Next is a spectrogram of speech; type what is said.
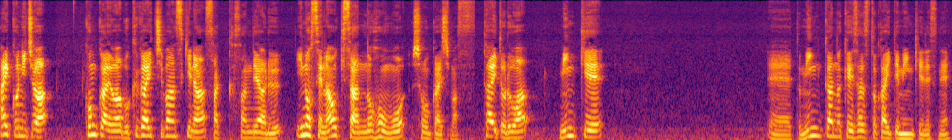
はいこんにちは。今回は僕が一番好きな作家さんである猪瀬直樹さんの本を紹介します。タイトルは民警えーと、民間の警察と書いて民警ですね。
